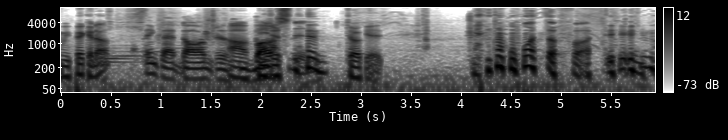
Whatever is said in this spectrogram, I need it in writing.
Can we pick it up? I think that dog just Oh, he just busted. took it. what the fuck, dude?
